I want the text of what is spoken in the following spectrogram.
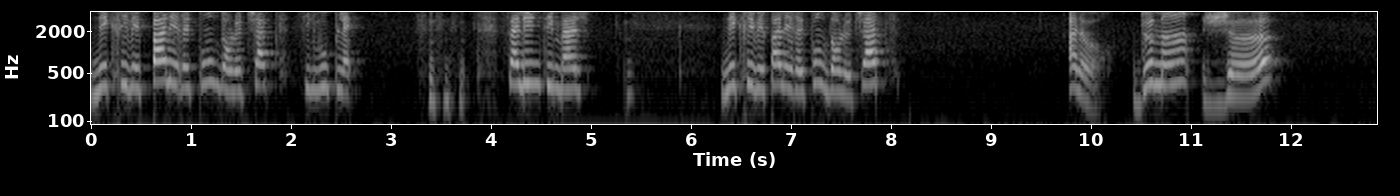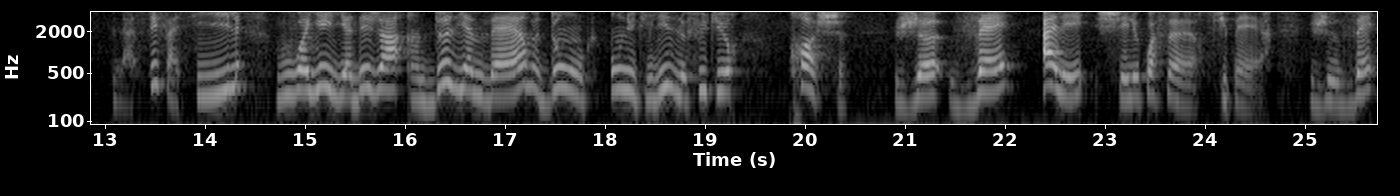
N'écrivez pas les réponses dans le chat, s'il vous plaît. Salut Nsimbaj. N'écrivez pas les réponses dans le chat. Alors, demain, je... Là, c'est facile. Vous voyez, il y a déjà un deuxième verbe, donc on utilise le futur proche. Je vais aller chez le coiffeur. Super. Je vais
